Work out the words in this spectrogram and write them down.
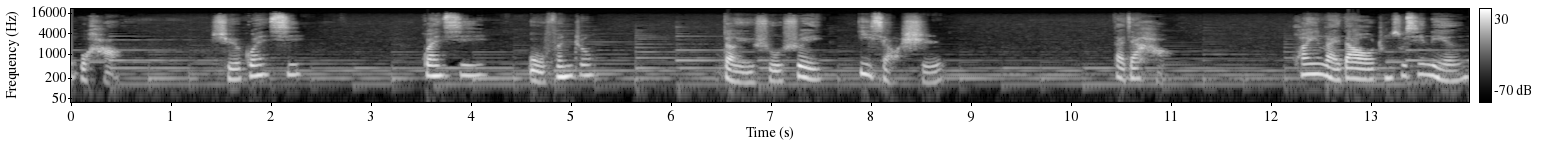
不好，学关西。关西五分钟等于熟睡一小时。大家好，欢迎来到重塑心灵，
